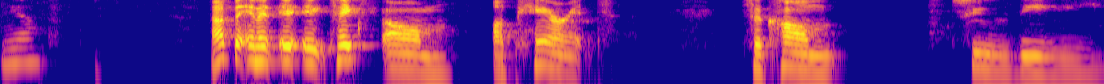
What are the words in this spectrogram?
Yeah. I think, and it, it, it takes um a parent to come to the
